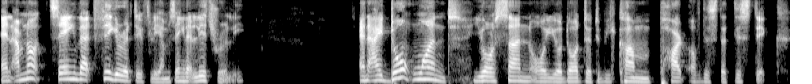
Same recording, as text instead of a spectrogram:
And I'm not saying that figuratively, I'm saying that literally. And I don't want your son or your daughter to become part of the statistic.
